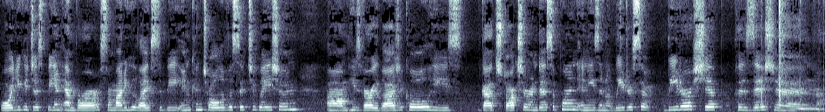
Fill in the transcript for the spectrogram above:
or you could just be an Emperor, somebody who likes to be in control of a situation. Um, he's very logical. He's got structure and discipline, and he's in a leadership leadership position.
